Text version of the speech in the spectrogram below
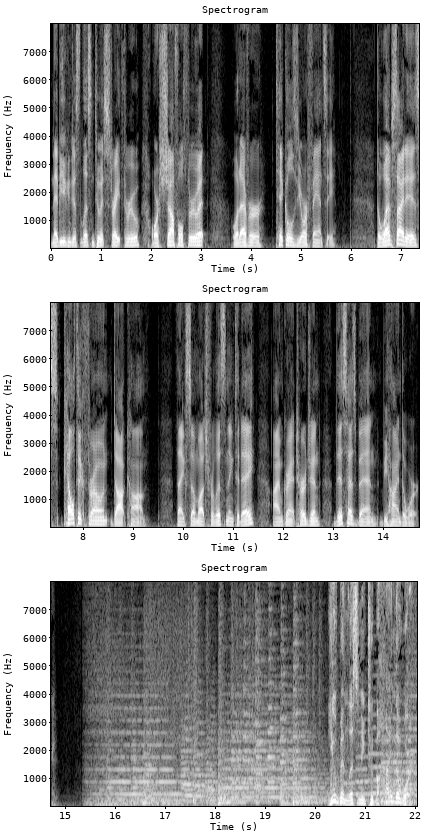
Maybe you can just listen to it straight through or shuffle through it, whatever tickles your fancy. The website is CelticThrone.com. Thanks so much for listening today. I'm Grant Turgeon. This has been Behind the Work. You've been listening to Behind the Work.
